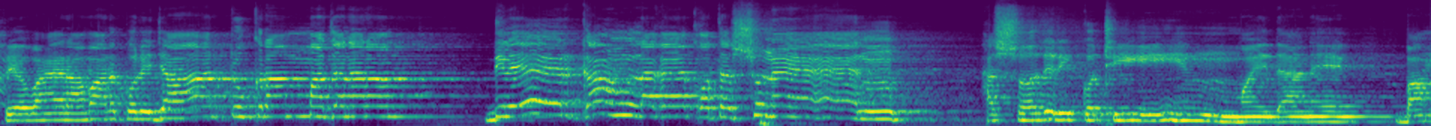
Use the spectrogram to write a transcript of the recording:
প্রিয় ভাইয়ের, আমার কলিজার টুকরাম মাজানারাম দিলের কান লাগায় কথা শুনেন। হাসরের কঠিন ময়দানে বাম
